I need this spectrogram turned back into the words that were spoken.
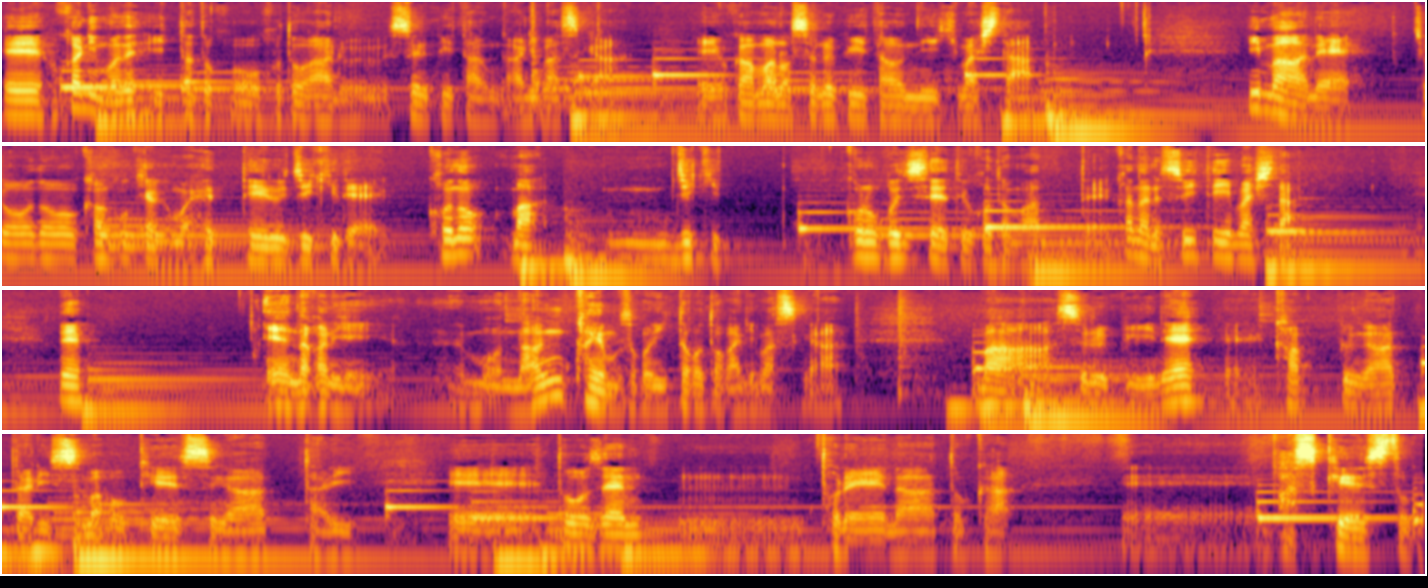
えー、他にもね行ったとことがあるスヌーピータウンがありますが、横浜のスヌーピータウンに行きました。今はねちょうど観光客も減っている時期でこの、まあ、時期このご時世ということもあってかなり空いていました。で、えー、中にもう何回もそこに行ったことがありますがまあスヌーピーねカップがあったりスマホケースがあったり、えー、当然、トレーナーとか、えー、パスケースとか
